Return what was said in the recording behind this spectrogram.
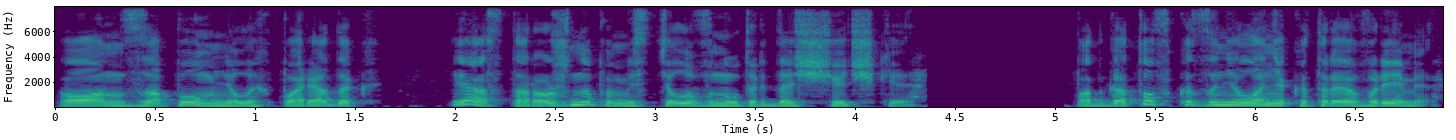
Он запомнил их порядок и осторожно поместил внутрь дощечки. Подготовка заняла некоторое время,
